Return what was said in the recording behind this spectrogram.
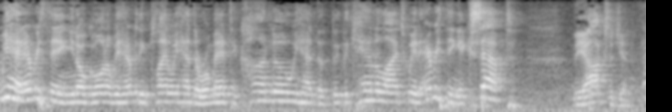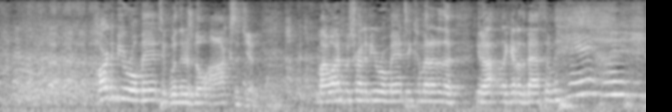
We had everything, you know, going on. We had everything planned. We had the romantic condo. We had the, the, the candlelights. We had everything except the oxygen. It's hard to be romantic when there's no oxygen. My wife was trying to be romantic, coming out of the, you know, like out of the bathroom. Hey, honey.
